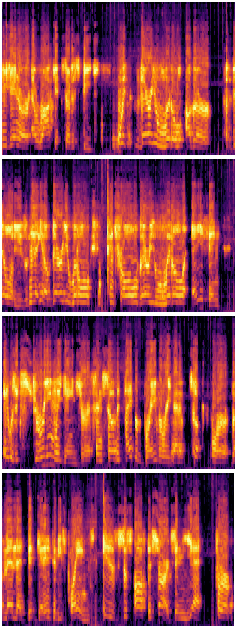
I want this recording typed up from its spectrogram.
engine or a rocket, so to speak, with very little other abilities. You know, very little control, very little anything. It was extremely dangerous. And so the type of bravery that it took for the men that did get into these planes is just off the charts. And yet, for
